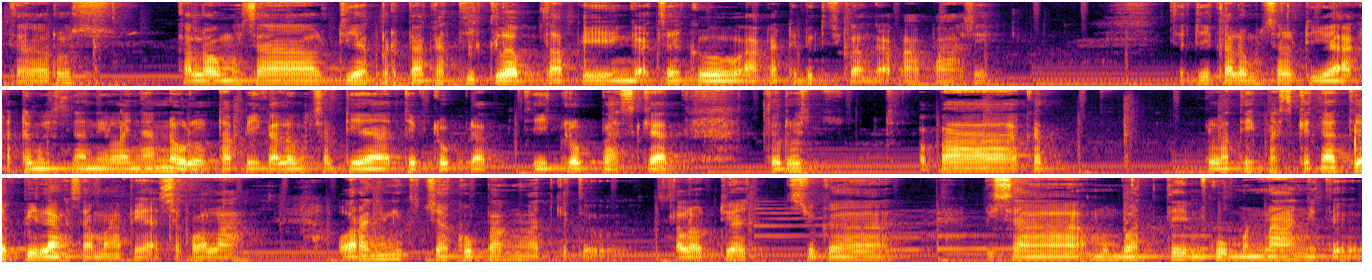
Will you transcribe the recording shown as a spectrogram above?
Terus kalau misal dia berbakat di klub tapi nggak jago akademik juga nggak apa-apa sih jadi kalau misal dia akademisnya nilainya nol tapi kalau misal dia di klub di klub basket terus apa ke, pelatih basketnya dia bilang sama pihak sekolah orang ini tuh jago banget gitu. Kalau dia juga bisa membuat timku menang gitu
